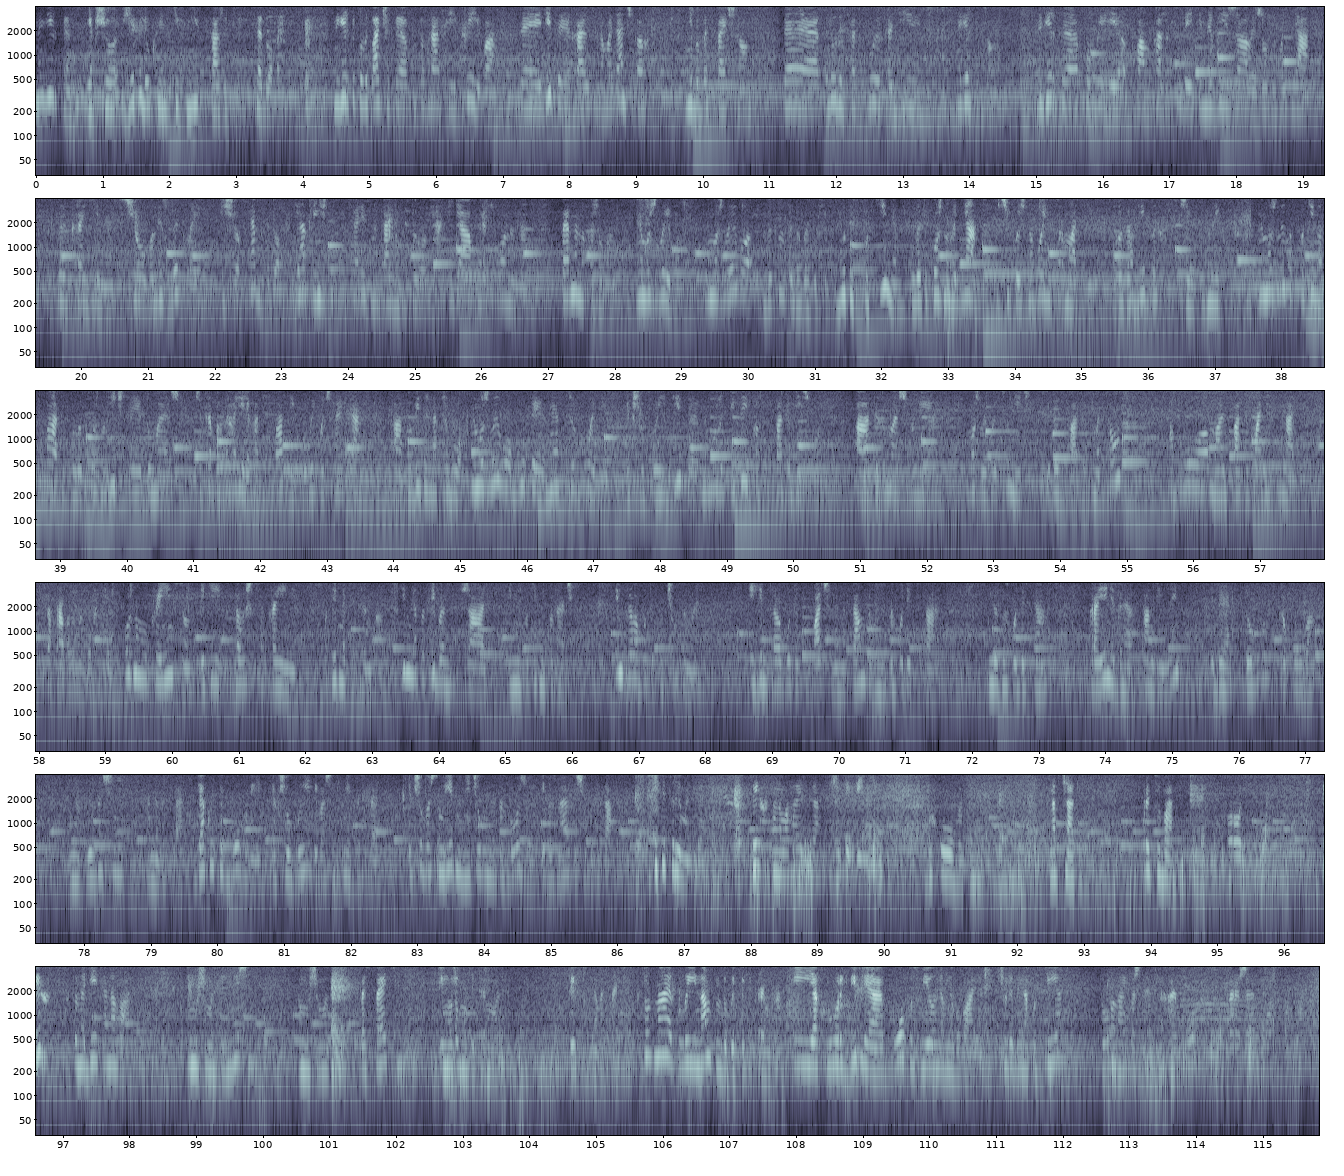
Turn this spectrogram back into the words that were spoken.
Не вірте, якщо жителі українських міст кажуть все добре. Не вірте, коли бачите фотографії Києва, де діти граються на майданчиках, ніби безпечно, де люди святкують, радіють. Не вірте цьому. Не вірте, коли вам кажуть люди, які не виїжджали жодного дня з країни, що вони звикли і що все буде добре. Я клінічний спеціаліст ментального здоров'я, і я переконана, впевнено кажу вам, неможливо, неможливо звикнути до вибухів, бути спокійним, коли ти кожного дня очікуєш нової інформації про загиблих чи зниклих. Неможливо спокійно спати, коли кожну ніч ти думаєш, чи треба взагалі лягати спати, і коли почнеться повітряна тривога. Неможливо бути не в тривозі, якщо твої діти не можуть піти і просто спати в ліжку. А ти думаєш, що вони можливо цю ніч підуть спати в метро або мають спати в ванній кімнаті за правилами двох стін. Кожному українцю, який залишився в країні, потрібна підтримка. Їм не потрібен жаль, їм не потрібні подачки. Їм треба бути почутими, і їм треба бути побаченими там, де вони знаходяться зараз. Вони знаходяться в країні, де стан війни, іде довгострокова невизначеність та небезпека. Дякуйте Богові, якщо ви і ваші рідні в безпеці, якщо вашим рідним нічого не загрожує, і ви знаєте, що буде завтра. І підтримайте тих, хто намагається жити в війні, виховувати, навчатися, працювати, боротися. Тих, хто надіється на вас, тому що ми сильніші, тому що ми в безпеці і можемо підтримувати тих, хто в небезпеці. Хто знає, коли і нам знадобиться підтримка. І як говорить Біблія, Бог усміюваним не буває. Якщо людина посіє, то вона й пожне. Нехай Бог береже кожного з вас.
